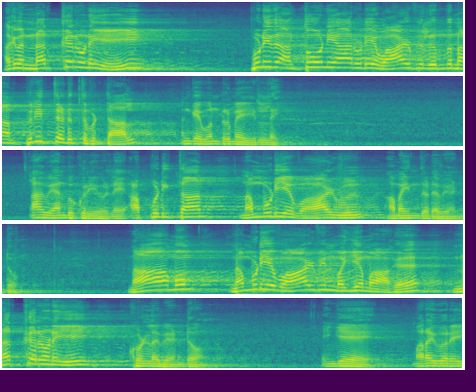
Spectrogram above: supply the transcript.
ஆகவே நற்கருணையை புனித அந்தோனியாருடைய வாழ்விலிருந்து நாம் பிரித்தெடுத்து விட்டால் அங்கே ஒன்றுமே இல்லை. ஆகவே அன்புக்குரியவர்களே அப்படித்தான் நம்முடைய வாழ்வு அமைந்திட வேண்டும். நாமும் நம்முடைய வாழ்வின் மையமாக நற்கருணையை கொள்ள வேண்டும். இங்கே மறைவுரை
